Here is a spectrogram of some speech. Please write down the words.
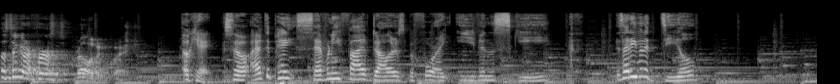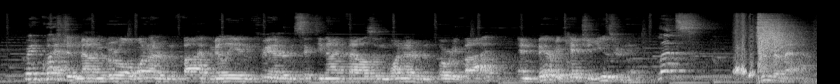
Let's take our first relevant question. Okay, so I have to pay $75 before I even ski? Is that even a deal? Great question, Mountain Girl 105,369,145, and very catchy username. Let's do the math.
